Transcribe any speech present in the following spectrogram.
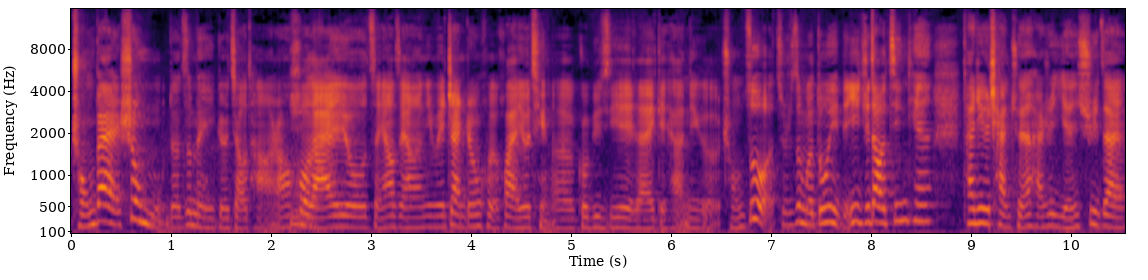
崇拜圣母的这么一个教堂，然后后来又怎样怎样，因为战争毁坏，又请了戈布西耶来给他那个重做，就是这么个东西，一直到今天，它这个产权还是延续在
